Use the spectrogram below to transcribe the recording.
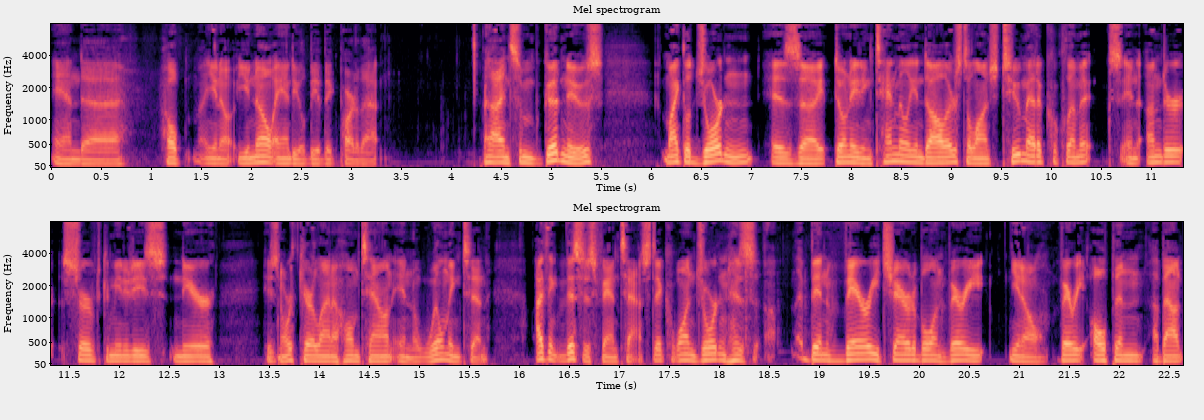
and uh, hope you know you know Andy will be a big part of that. Uh, and some good news. Michael Jordan is uh, donating $10 million to launch two medical clinics in underserved communities near his North Carolina hometown in Wilmington. I think this is fantastic. One, Jordan has been very charitable and very, you know, very open about,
